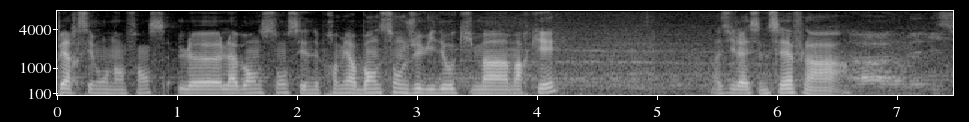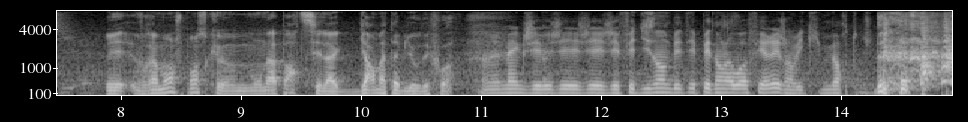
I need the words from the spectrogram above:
bercé mon enfance. Le, la bande son, c'est une des premières bandes son de jeux vidéo qui m'a marqué. Vas-y la SNCF là. Mais vraiment, je pense que mon appart, c'est la gare Matabio des fois. Non mais mec, j'ai- j'ai j'ai- j'ai fait 10 ans de BTP dans la voie ferrée, j'ai envie qu'ils meurent tous. Je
